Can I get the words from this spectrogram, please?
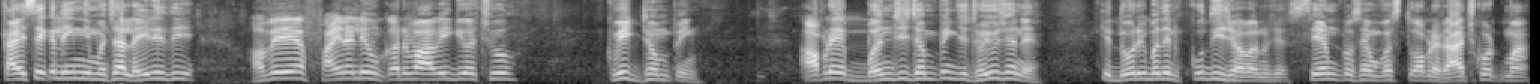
સ્કાય સાયકલિંગની મજા લઈ લીધી હવે ફાઇનલી હું કરવા આવી ગયો છું ક્વિક જમ્પિંગ આપડે બન્જી જમ્પિંગ જે જોયું છે ને કે દોરી બાંધીને કૂદી જવાનું છે સેમ ટુ સેમ વસ્તુ આપણે રાજકોટમાં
